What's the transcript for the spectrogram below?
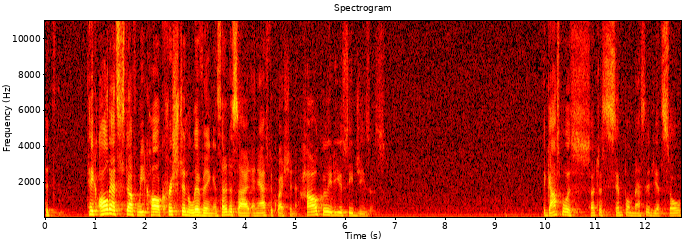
To take all that stuff we call Christian living and set it aside and ask the question how clearly do you see Jesus? The gospel is such a simple message, yet so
